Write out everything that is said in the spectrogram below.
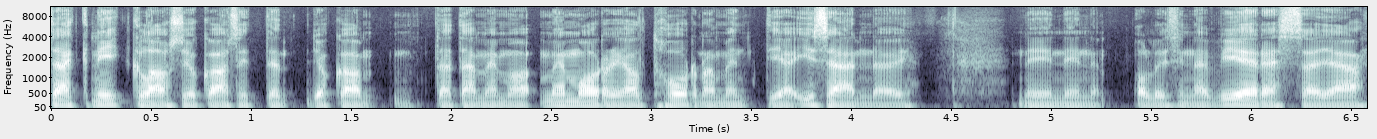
Jack Nicklaus, joka, sitten, joka tätä Memorial Tournamenttia isännöi, niin, niin oli siinä vieressä ja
